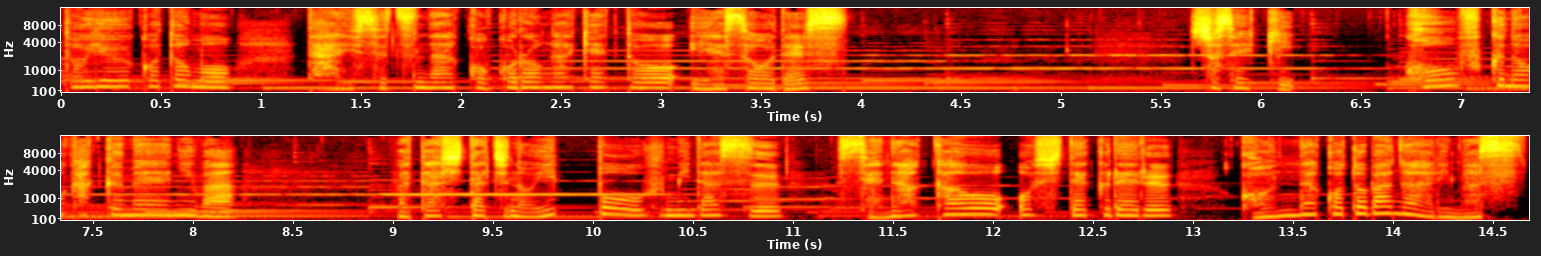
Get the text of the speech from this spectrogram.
ということも大切な心がけと言えそうです。書籍幸福の革命には私たちの一歩を踏み出す背中を押してくれるこんな言葉があります。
